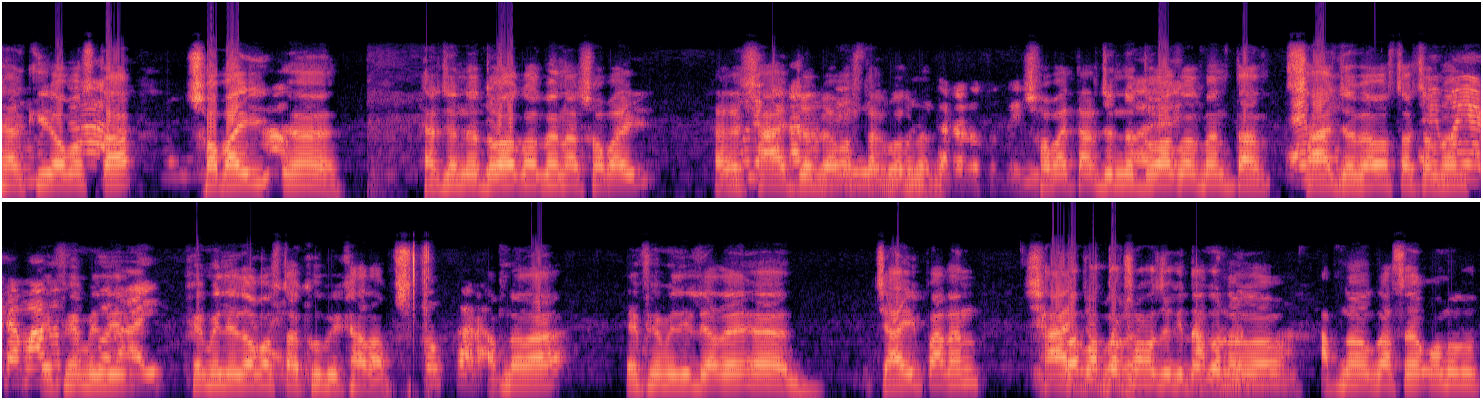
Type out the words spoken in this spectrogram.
হ্যার কি অবস্থা। সবাই হ্যাঁ। এর জন্য দোয়া করবেন আর সবাই হ্যাঁ সাহায্যের ব্যবস্থা করবেন। সবাই তার জন্য দোয়া করবেন তার সাহায্য ব্যবস্থা চলবেন এই ফ্যামিলির ফ্যামিলির অবস্থা খুবই খারাপ। আপনারা এই ফ্যামিলিটারে যাই পারেন সর্বাত্মক সহযোগিতা করবেন। আপনার কাছে অনুরোধ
